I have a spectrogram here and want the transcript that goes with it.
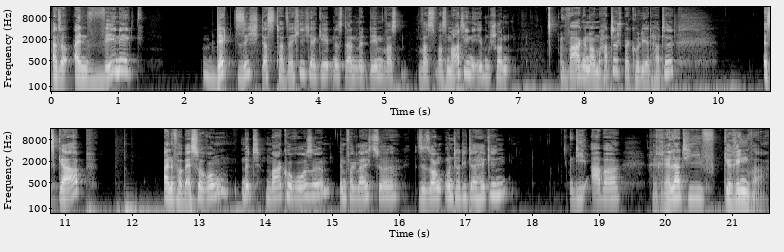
Also ein wenig deckt sich das tatsächliche Ergebnis dann mit dem, was, was, was Martin eben schon wahrgenommen hatte, spekuliert hatte. Es gab eine Verbesserung mit Marco Rose im Vergleich zur Saison unter Dieter Hecking, die aber relativ gering war.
